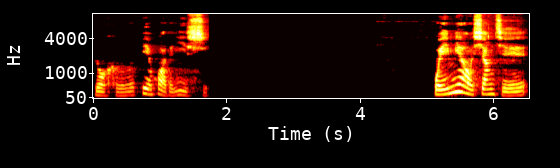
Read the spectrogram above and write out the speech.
有何变化的意思。微妙相结，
